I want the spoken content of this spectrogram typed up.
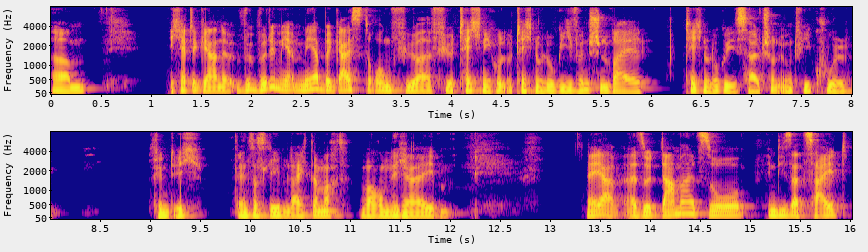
Ähm, ich hätte gerne, würde mir mehr Begeisterung für, für Technik Technologie wünschen, weil Technologie ist halt schon irgendwie cool. Finde ich. Wenn es das Leben leichter macht, warum nicht? Ja, eben. Naja, also damals so in dieser Zeit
